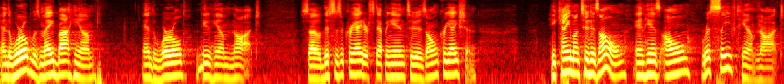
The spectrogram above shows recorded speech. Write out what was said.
and the world was made by him, and the world knew him not. So, this is a creator stepping into his own creation. He came unto his own, and his own received him not.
